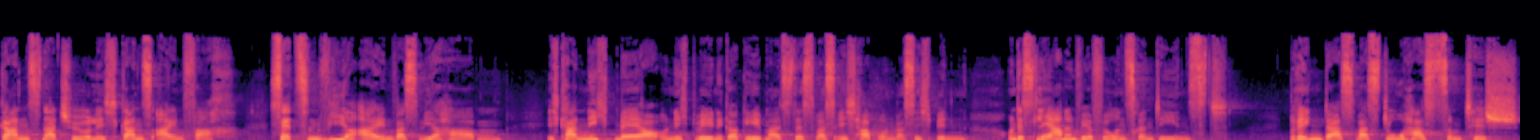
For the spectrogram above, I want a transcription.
ganz natürlich, ganz einfach. Setzen wir ein, was wir haben ich kann nicht mehr und nicht weniger geben als das, was ich habe und was ich bin. Und das lernen wir für unseren Dienst. Bring das, was du hast, zum Tisch.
